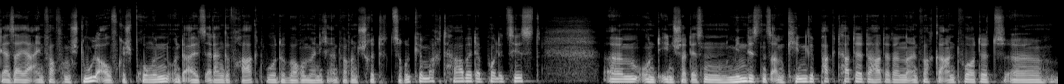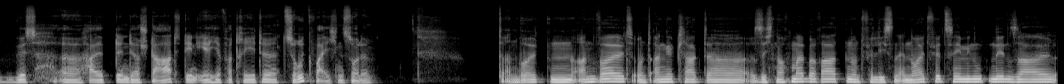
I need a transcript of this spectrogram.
der sei ja einfach vom Stuhl aufgesprungen und als er dann gefragt wurde, warum er nicht einfach einen Schritt zurückgemacht habe, der Polizist, ähm, und ihn stattdessen mindestens am Kinn gepackt hatte, da hat er dann einfach geantwortet, äh, weshalb denn der Staat, den er hier vertrete, zurückweichen solle. Dann wollten Anwalt und Angeklagter sich nochmal beraten und verließen erneut für zehn Minuten den Saal.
